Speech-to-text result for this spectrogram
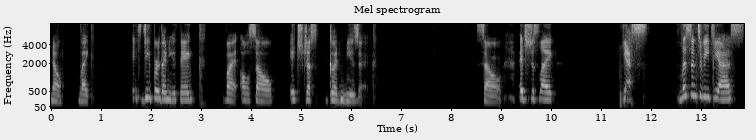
no like it's deeper than you think, but also it's just good music. So it's just like, yes, listen to BTS.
